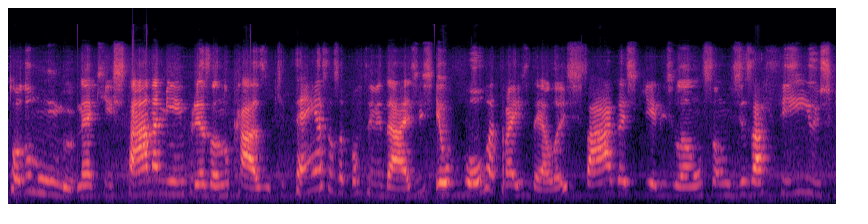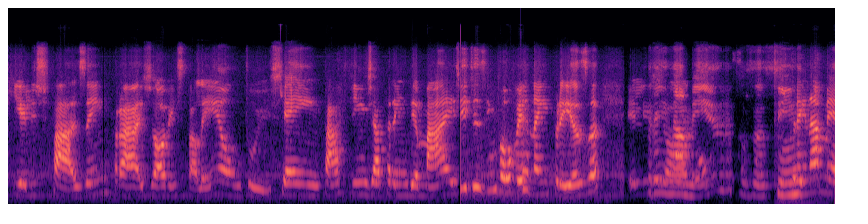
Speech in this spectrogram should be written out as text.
todo mundo, né, que está na minha empresa no caso, que tem essas oportunidades. Eu vou atrás delas, vagas que eles lançam, desafios que eles fazem para jovens talentos, quem tá afim de aprender mais e desenvolver na empresa. Eles treinamentos jogam... assim. Treinamentos,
